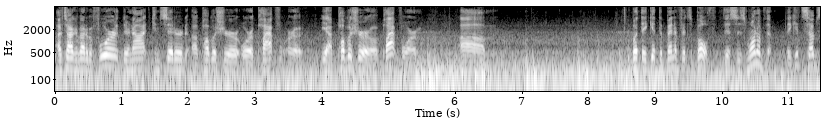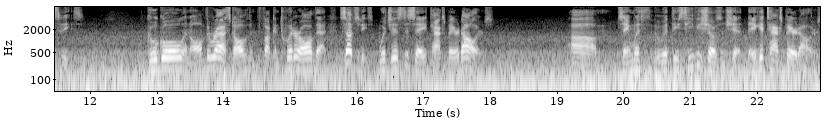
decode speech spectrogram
I've talked about it before. They're not considered a publisher or a platform, or a, yeah, publisher or a platform, um, but they get the benefits of both. This is one of them. They get subsidies. Google and all of the rest, all of them, fucking Twitter, all of that, subsidies, which is to say, taxpayer dollars. Um, same with with these TV shows and shit. They get taxpayer dollars.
